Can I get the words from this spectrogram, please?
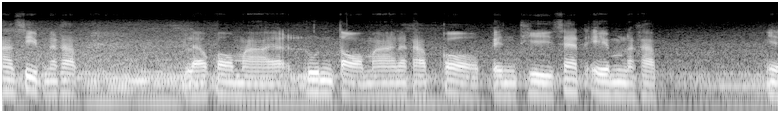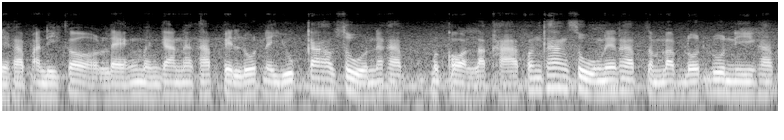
150 นะครับ แล้วก็มารุ่นต่อมานะครับ ก็เป็น TZM นะครับนี่ครับ อันนี้ก็แรงเหมือนกันนะครับ เป็นรถในยุค 90 นะครับ เมื่อก่อนราคาค่อนข้างสูงเลยครับสำหรับรถรุ่นนี้ครับ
